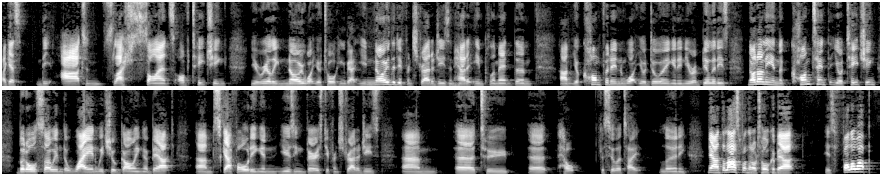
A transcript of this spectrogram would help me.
I guess, the art and slash science of teaching. You really know what you're talking about. You know the different strategies and how to implement them. Um, you're confident in what you're doing and in your abilities, not only in the content that you're teaching, but also in the way in which you're going about um, scaffolding and using various different strategies um, uh, to uh, help facilitate learning. Now, the last one that I'll talk about is follow up.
